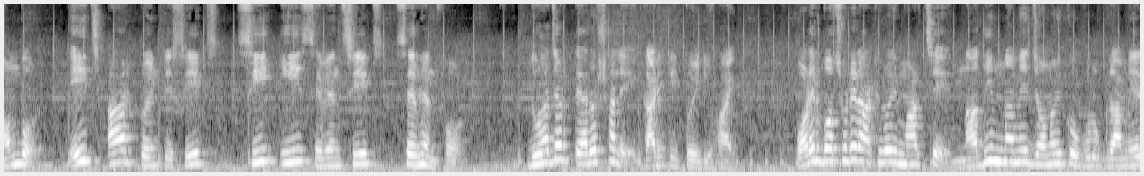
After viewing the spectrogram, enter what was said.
number H R twenty six C E seven six seven four দু হাজার তেরো সালে গাড়িটি তৈরি হয়। পরের বছরের আঠেরোই মার্চে নাদিম নামে জনৈক গুরুগ্রামের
